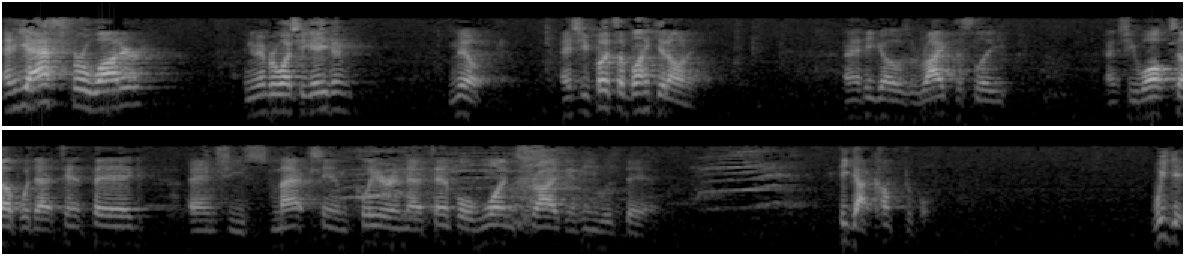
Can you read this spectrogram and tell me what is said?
And he asks for water. And you remember what she gave him? Milk. And she puts a blanket on it. And he goes right to sleep. And she walks up with that tent peg and she smacks him clear in that temple one strike and he was dead. He got comfortable. We get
